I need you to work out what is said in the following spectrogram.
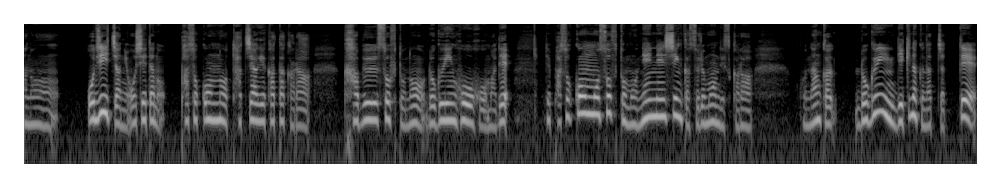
あのおじいちゃんに教えたのパソコンの立ち上げ方から株ソフトのログイン方法まででパソコンもソフトも年々進化するもんですからこうなんかログインできなくなっちゃって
